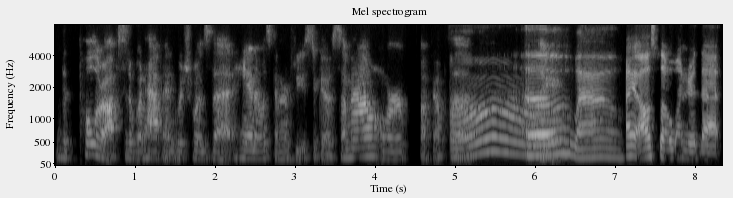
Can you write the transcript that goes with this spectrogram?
the polar opposite of what happened, which was that Hannah was going to refuse to go somehow or fuck up the. Oh, oh wow! I also wondered that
